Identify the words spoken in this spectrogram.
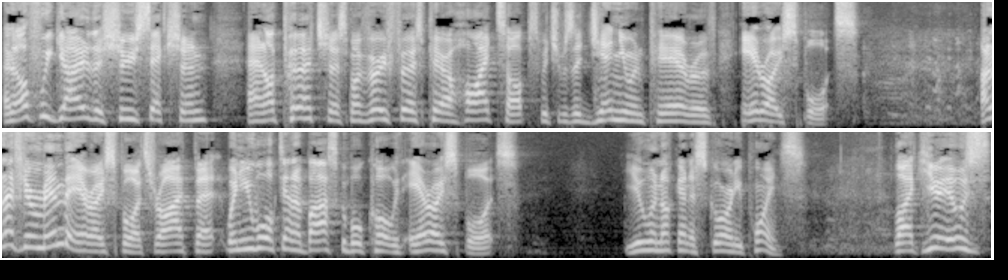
And off we go to the shoe section, and I purchased my very first pair of high tops, which was a genuine pair of Aerosports. I don't know if you remember Aerosports, right? But when you walk down a basketball court with Aerosports, you were not going to score any points. Like you, it was,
